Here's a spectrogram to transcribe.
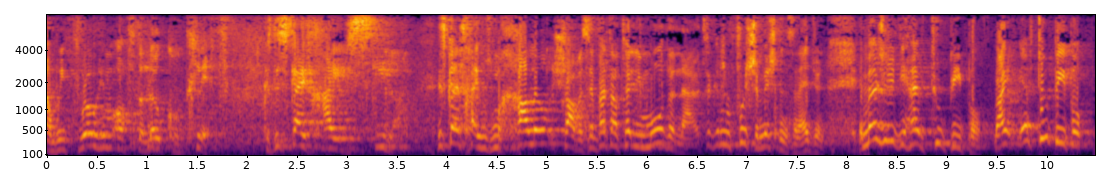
and we throw him off the local cliff because this guy's Chayiv Skila. This guy's Chayiv, who's Machalil Shabbos. In fact, I'll tell you more than that. It's like a Mufusha Mishnah in Sanhedrin. Imagine if you have two people, right? You have two people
